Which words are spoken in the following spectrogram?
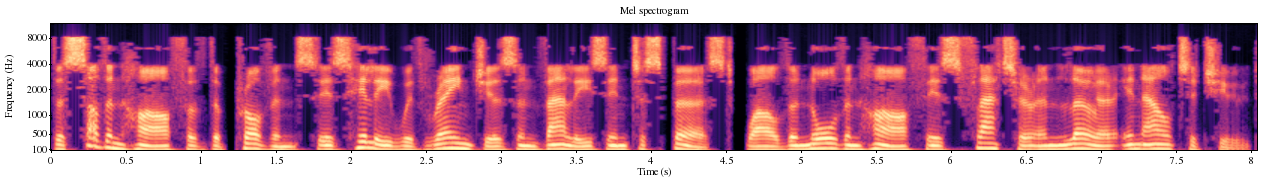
The southern half of the province is hilly with ranges and valleys interspersed, while the northern half is flatter and lower in altitude.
